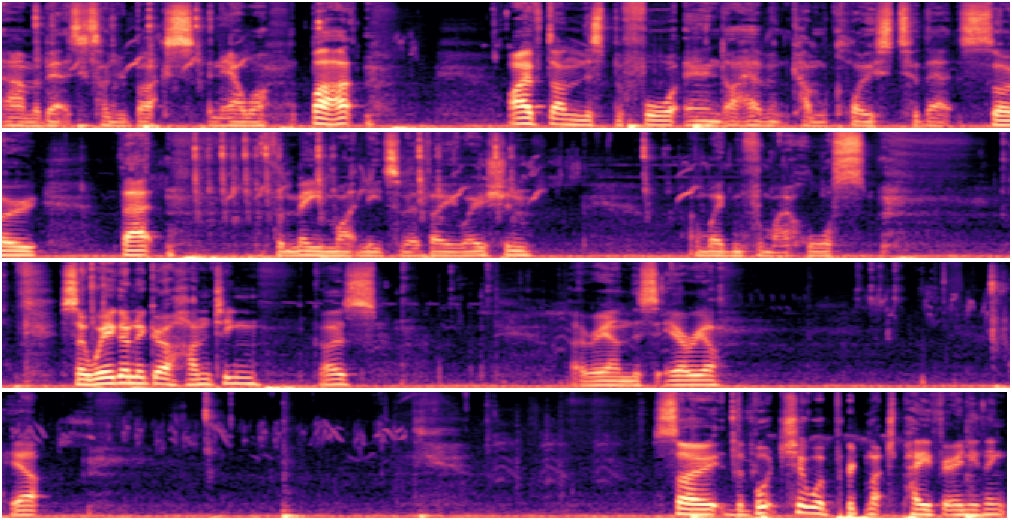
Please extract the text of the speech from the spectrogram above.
um, about 600 bucks an hour. But I've done this before and I haven't come close to that. So that for me might need some evaluation. I'm waiting for my horse. So we're gonna go hunting guys around this area. Yeah So the butcher will pretty much pay for anything.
